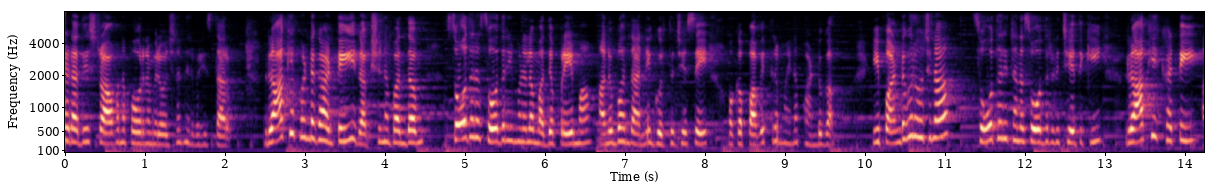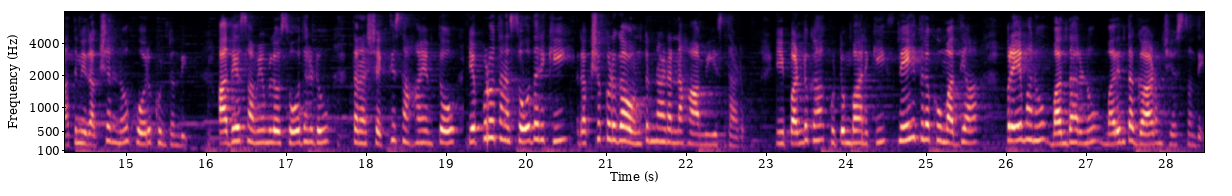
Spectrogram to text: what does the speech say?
ఏడాది శ్రావణ పౌర్ణమి రోజున నిర్వహిస్తారు. రాఖీ పండుగ అంటే రక్షణ బంధం సోదర సోదరీమణుల మధ్య ప్రేమ అనుబంధాన్ని గుర్తు చేసే ఒక పవిత్రమైన పండుగ. ఈ పండుగ రోజున సోదరి తన సోదరుడి చేతికి రాఖీ కట్టి అతని రక్షణను కోరుకుంటుంది. అదే సమయంలో సోదరుడు తన శక్తి సహాయంతో ఎప్పుడూ తన సోదరికి రక్షకుడుగా ఉంటున్నాడన్న హామీ ఇస్తాడు. ఈ పండుగ కుటుంబానికి స్నేహితులకు మధ్య ప్రేమను బంధాలను మరింత గాఢం చేస్తుంది.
